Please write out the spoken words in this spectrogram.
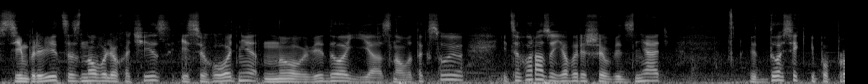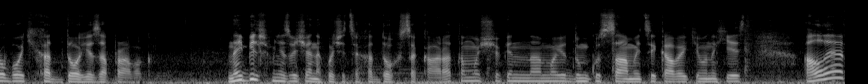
Всім привіт! Це знову Льоха Чіз, і сьогодні нове відео. Я знову таксую. І цього разу я вирішив відзняти відосик і попробувати хот-доги заправок. Найбільше мені, звичайно, хочеться хот-дог Сакара, тому що він, на мою думку, самий цікавий, який у них є. Але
